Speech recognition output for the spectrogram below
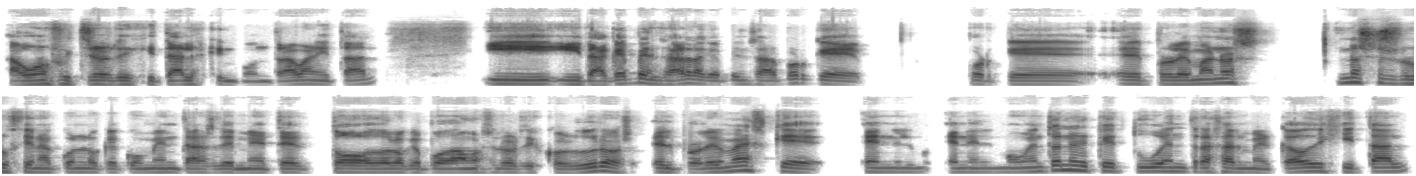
algunos ficheros digitales que encontraban y tal. Y, da que pensar, da que pensar porque, porque el problema no, es, no se soluciona con lo que comentas de meter todo lo que podamos en los discos duros. El problema es que en el, en el momento en el que tú entras al mercado digital,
